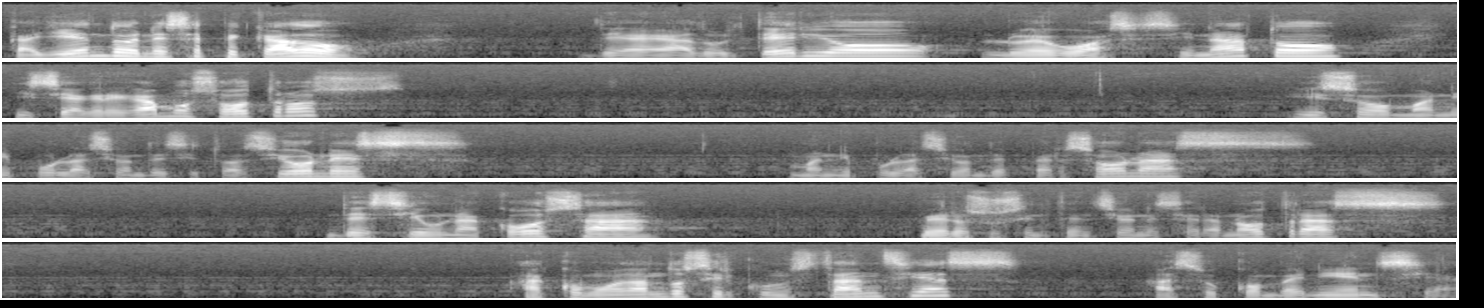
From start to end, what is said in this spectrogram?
cayendo en ese pecado de adulterio, luego asesinato, y si agregamos otros, hizo manipulación de situaciones, manipulación de personas, decía una cosa, pero sus intenciones eran otras, acomodando circunstancias a su conveniencia.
